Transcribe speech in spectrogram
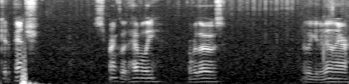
Get a pinch. Sprinkle it heavily over those. Really get it in there.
